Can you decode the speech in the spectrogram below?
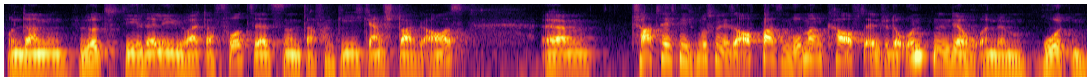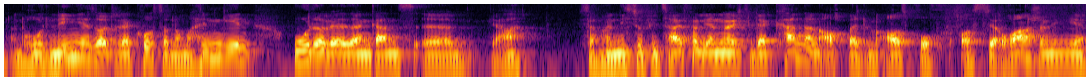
Und dann wird die Rallye weiter fortsetzen und davon gehe ich ganz stark aus. Ähm, Charttechnisch muss man jetzt aufpassen, wo man kauft. Entweder unten in der, an, dem roten, an der roten Linie sollte der Kurs dann nochmal hingehen. Oder wer dann ganz, äh, ja, ich sag mal, nicht so viel Zeit verlieren möchte, der kann dann auch bei dem Ausbruch aus der orangen Linie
